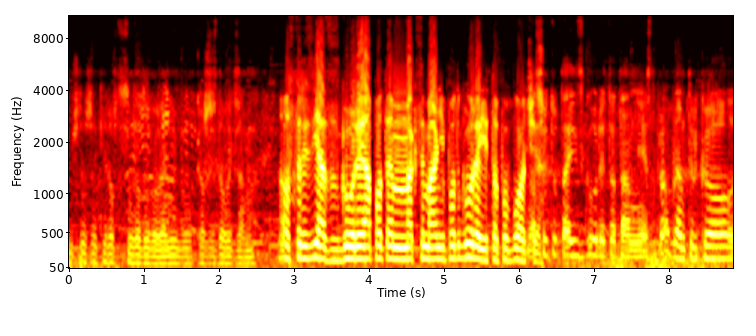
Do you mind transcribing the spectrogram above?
Myślę, że kierowcy są zadowoleni, bo każdy zdał egzamin. Ostry zjazd z góry, a potem maksymalnie pod górę i to po błocie. Znaczy tutaj z góry to tam nie jest problem, tylko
